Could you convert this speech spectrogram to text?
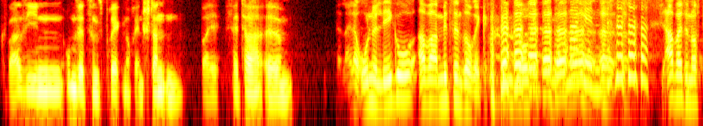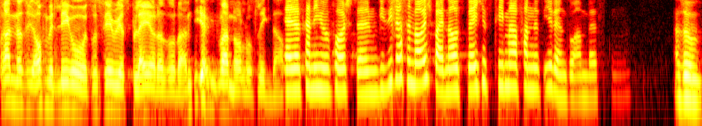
quasi ein Umsetzungsprojekt noch entstanden bei Vetter. Ähm, Leider ohne Lego, aber mit Sensorik. Sensorik genau. Ich arbeite noch dran, dass ich auch mit Lego so Serious Play oder so dann irgendwann noch loslegen darf. Ja, das kann ich mir vorstellen. Wie sieht das denn bei euch beiden aus? Welches Thema fandet ihr denn so am besten? Also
